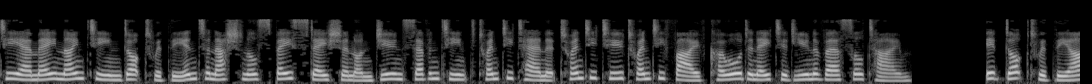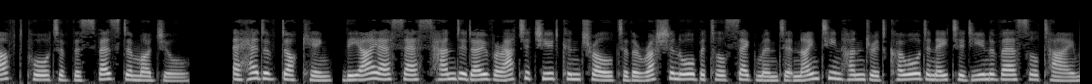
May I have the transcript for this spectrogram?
TMA-19 docked with the International Space Station on June 17, 2010 at 22:25 Coordinated Universal Time. It docked with the aft port of the Zvezda module. Ahead of docking, the ISS handed over attitude control to the Russian orbital segment at 1900 Coordinated Universal Time,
